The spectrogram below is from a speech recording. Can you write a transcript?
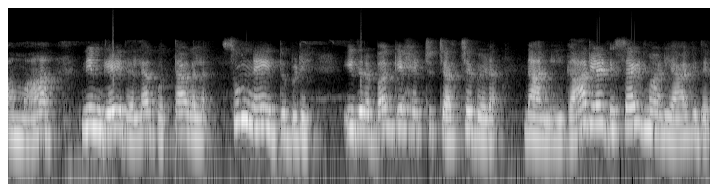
ಅಮ್ಮ ನಿಮಗೆ ಇದೆಲ್ಲ ಗೊತ್ತಾಗಲ್ಲ. ಸುಮ್ಮನೆ ಇದ್ದು ಬಿಡಿ. ಇದರ ಬಗ್ಗೆ ಹೆಚ್ಚು ಚರ್ಚೆ ಬೇಡ. ನಾನು ಈಗಾಗಲೇ ಡಿಸೈಡ್ ಮಾಡಿ ಆಗಿದೆ.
